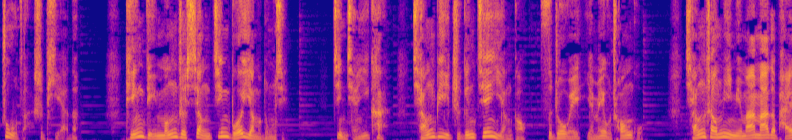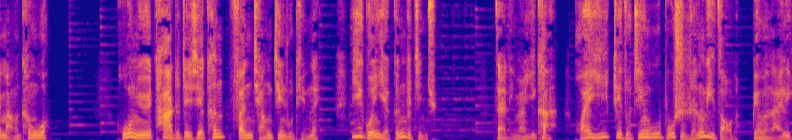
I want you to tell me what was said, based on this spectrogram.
柱子是铁的，亭顶蒙着像金箔一样的东西。近前一看，墙壁只跟肩一样高。四周围也没有窗户，墙上密密麻麻的排满了坑窝。狐女踏着这些坑翻墙进入亭内，衣滚也跟着进去，在里面一看，怀疑这座金屋不是人力造的，便问来历。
